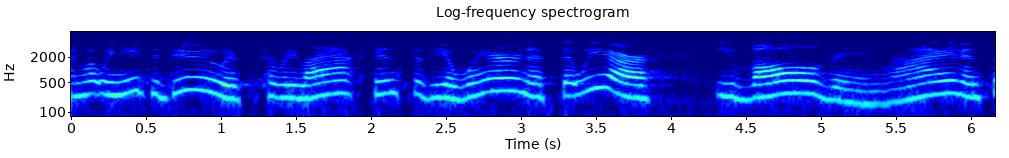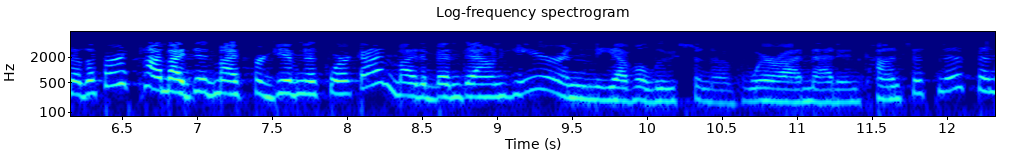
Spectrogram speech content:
And what we need to do is to relax into the awareness that we are evolving, right? And so the first time I did my forgiveness work, I might have been down here in the evolution of where I'm at in consciousness, and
